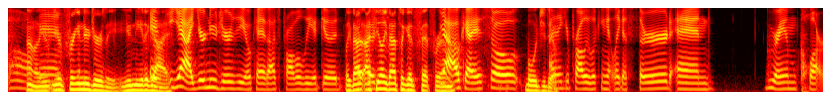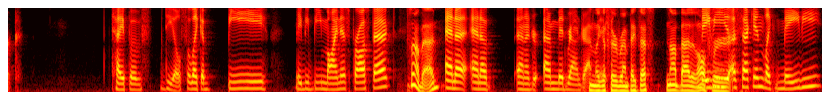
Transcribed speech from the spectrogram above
oh I don't know. You're, you're friggin' New Jersey. You need a It- guy yeah, you're New Jersey. Okay, that's probably a good like that. a I good feel like that's a good fit for him. Yeah, okay. So What would you do? I think you're probably looking at like a third and Graeme Clarke type of deal. So like a B, maybe B minus prospect It's not bad. and a and a and a, a mid round draft. And like a third round pick. That's not bad at all. maybe for, a second, like maybe,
